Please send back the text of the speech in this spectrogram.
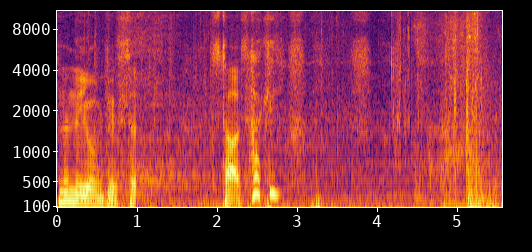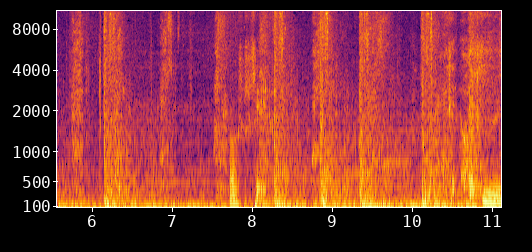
And then they just st- start attacking. Oh shit. Get off me.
